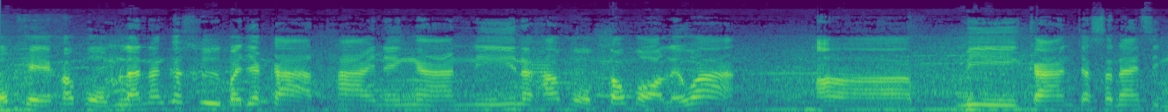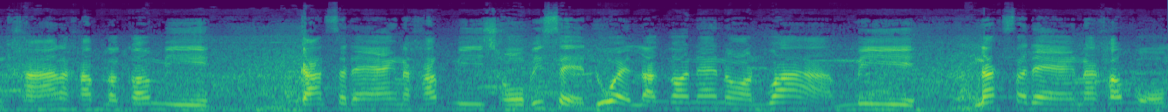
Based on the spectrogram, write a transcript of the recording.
โอเคครับผมและนั่นก็คือบรรยากาศภายในงานนี้นะครับผมต้องบอกเลยว่ามีการจัดแสดงสินค้านะครับ แล้วก็มีการแสดงนะครับมีโชว์พิเศษด้วย แล้วก็แน่นอนว่ามีนักแสดงนะครับผม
